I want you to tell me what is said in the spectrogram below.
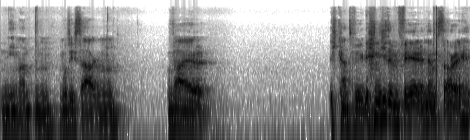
niemanden, muss ich sagen. Weil ich kann es wirklich nicht empfehlen. I'm sorry.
